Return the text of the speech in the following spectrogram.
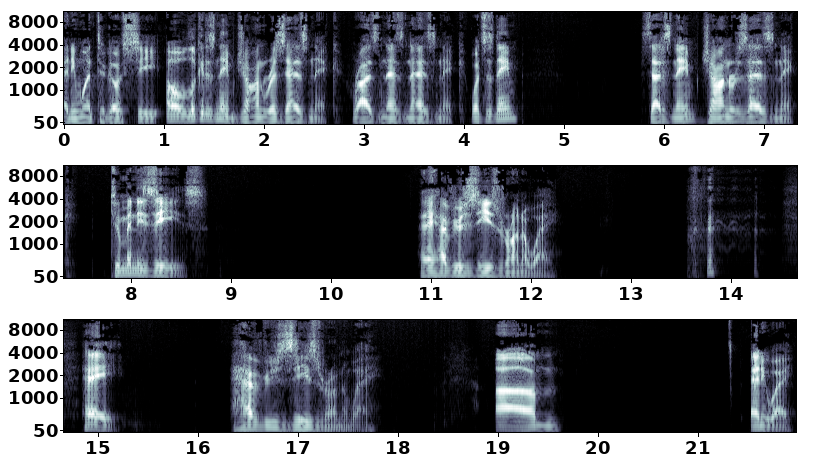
and he went to go see. Oh, look at his name, John Rezesnik. Raznesnesnik. What's his name? Is that his name? John Rezesnik. Too many Z's. Hey, have your Z's run away. hey, have your Z's run away. Um. Anyway,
